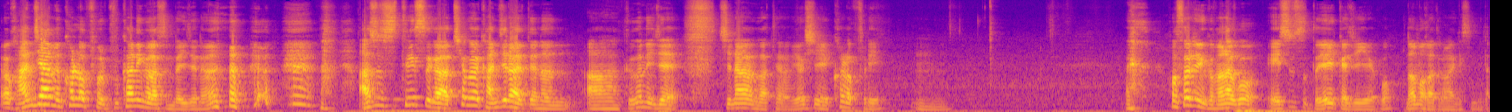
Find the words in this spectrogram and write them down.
간지하면 컬러풀 불칸인 것 같습니다 이제는. 아수스 스트릭스가 최고의 간지를 할 때는 아 그건 이제 지나간 것 같아요. 역시 컬러풀이. 음. 헛소리는 그만하고 에이수스도 여기까지 얘기하고 넘어가도록 하겠습니다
